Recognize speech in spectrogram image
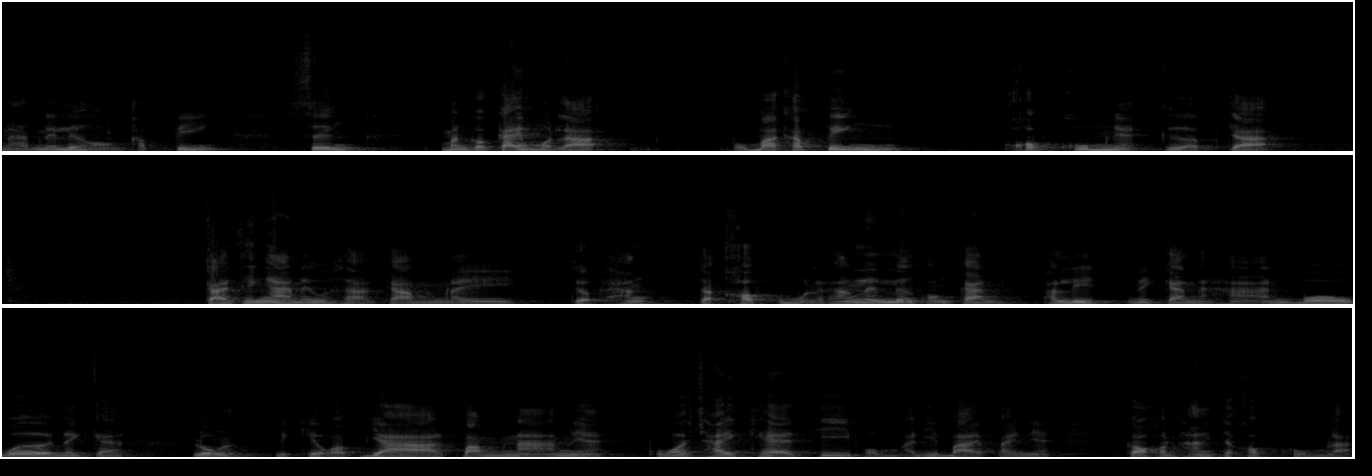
นะครับในเรื่องของคัพปิ้งซึ่งมันก็ใกล้หมดแล้ว ผมว่าคัพปิ้งควบคุมเนี่ยเกือบจะการใช้งานในอุตสาหกรรมในเกือบทั้งจะครอบคลุมหมดแล้วทั้งในเรื่องของการผลิตในการอาหารโบเวอร์ ในการลงในเกี่ยวกับยาปั๊มน้ำเนี่ยผมว่าใช้แค่ที่ผมอธิบายไปเนี่ยก็ค่อนข้างจะครอบคลุมละ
